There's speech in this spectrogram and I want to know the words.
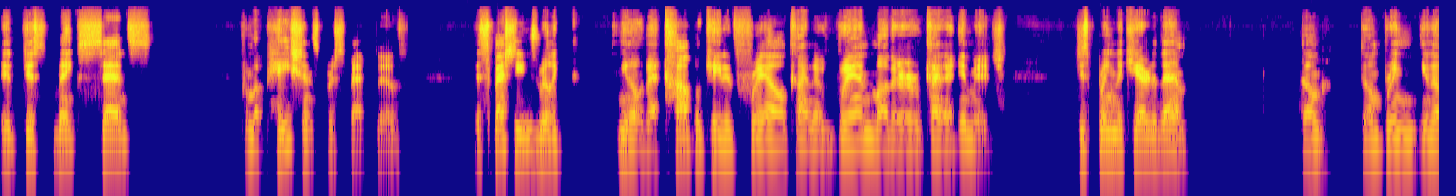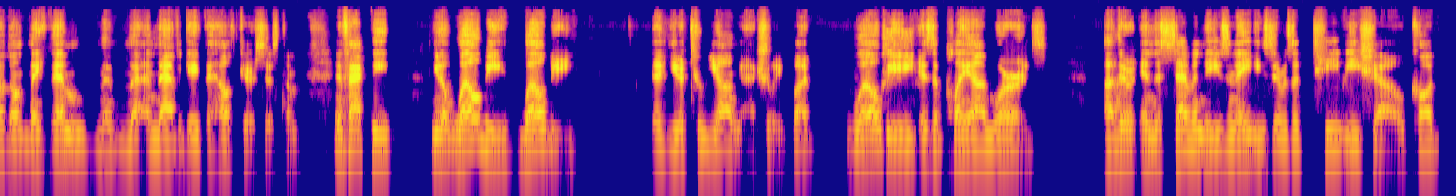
it just makes sense from a patient's perspective, especially who's really, you know, that complicated, frail kind of grandmother kind of image. Just bring the care to them. Don't don't bring you know don't make them na- navigate the healthcare system. In fact, the you know Wellbe Wellbe, uh, you're too young actually, but Wellbe is a play on words. Uh, there in the 70s and 80s, there was a TV show called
